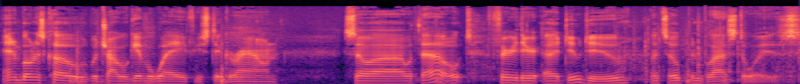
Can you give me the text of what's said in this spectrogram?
And a bonus code, which I will give away if you stick around. So, uh, without further ado, let's open Blastoise.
